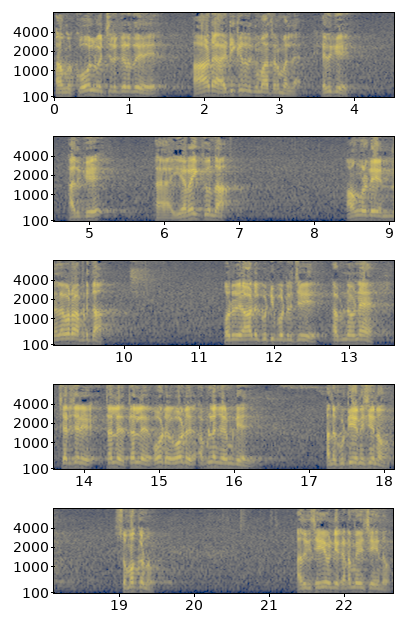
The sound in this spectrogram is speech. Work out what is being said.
அவங்க கோல் வச்சிருக்கிறது ஆடை அடிக்கிறதுக்கு மாத்திரமல்ல. எதுக்கு? அதுக்கு இறைக்கும் தான். அவங்களுடைய நிலவரம் அப்படித்தான். ஒரு ஆடு குட்டி போட்டுருச்சு அப்படின்னோடனே சரி சரி தள்ளு தள்ளு ஓடு ஓடு அப்படிலாம் சொல்ல முடியாது. அந்த குட்டியை என்ன செய்யணும்? சுமக்கணும். அதுக்கு செய்ய வேண்டிய கடமையை செய்யணும்.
